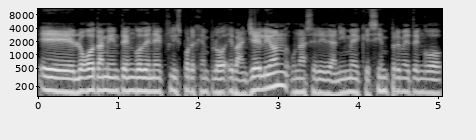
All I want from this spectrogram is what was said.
Eh, luego también tengo de Netflix, por ejemplo, Evangelion, una serie de anime que siempre me tengo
